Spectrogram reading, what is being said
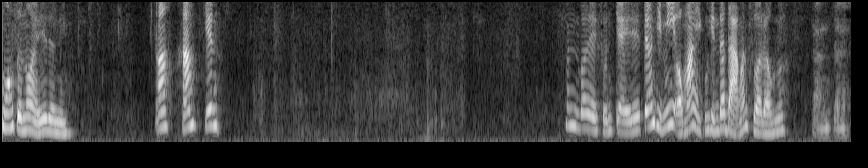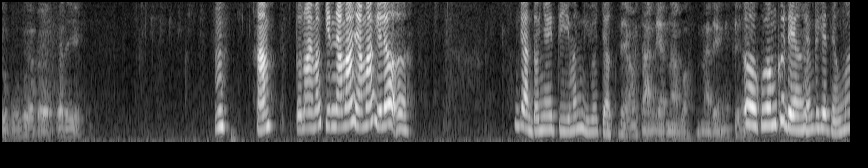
ห่วงตัวหน่อยเดิเดี๋ยวนี้เอาหามกินมัน บ่ได้สนใจเลยแต่มันสิมีออกมาอีกกูเห็นแต่ด่างมันสวดออกอยู่จานจานสุกกูเพื่อไปไว้ได้อีกหามตัวน้อยมากินอย่ามาอย่ามาพี่เร็วเออยันตัวใหญ่ตีมันอยู่ว่าจัก แสดงว่าตากแดดหนาบ่หนาแดงนี่ขึ้นเออกูว่ามันคือแดงเห็นไปเฮ็ดหยังมา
